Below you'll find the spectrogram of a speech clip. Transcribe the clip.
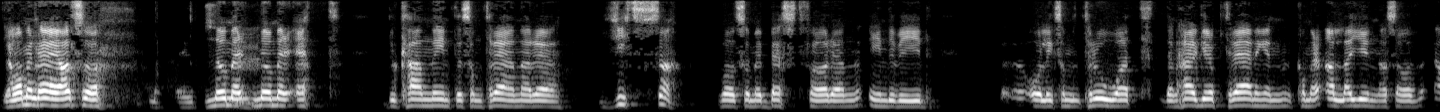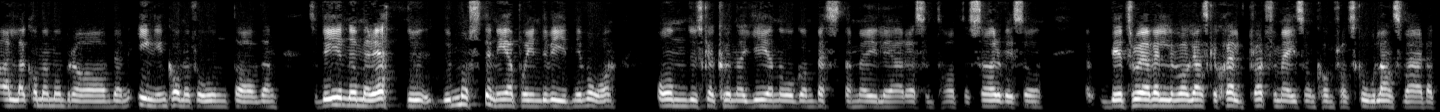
Ja, men nej, alltså Nummer, mm. nummer ett. Du kan inte som tränare gissa vad som är bäst för en individ och liksom tro att den här gruppträningen kommer alla gynnas av, alla kommer må bra av den, ingen kommer få ont av den. Så det är nummer ett, du, du måste ner på individnivå om du ska kunna ge någon bästa möjliga resultat och service. Och det tror jag väl var ganska självklart för mig som kom från skolans värld att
